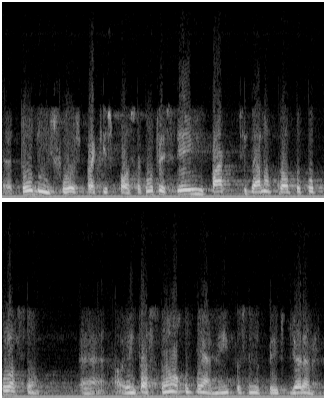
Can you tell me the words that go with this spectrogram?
ah, todo um esforço para que isso possa acontecer e o impacto se dá na própria população. É, a orientação, acompanhamento está sendo feito diariamente.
